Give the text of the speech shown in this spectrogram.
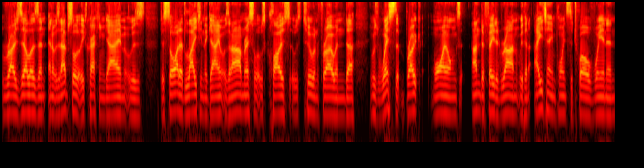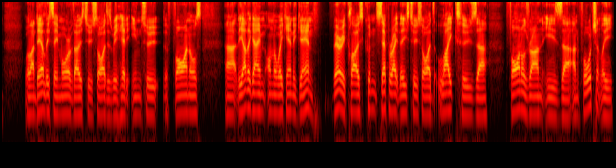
Rosellas, and, and it was an absolutely cracking game. It was decided late in the game. It was an arm wrestle. It was close. It was to and fro, and uh, it was West that broke Wyong's undefeated run with an 18 points to 12 win, and we'll undoubtedly see more of those two sides as we head into the finals. Uh, the other game on the weekend, again, very close. Couldn't separate these two sides. Lakes, whose uh, finals run is uh, unfortunately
